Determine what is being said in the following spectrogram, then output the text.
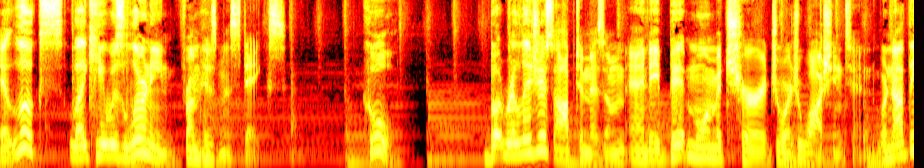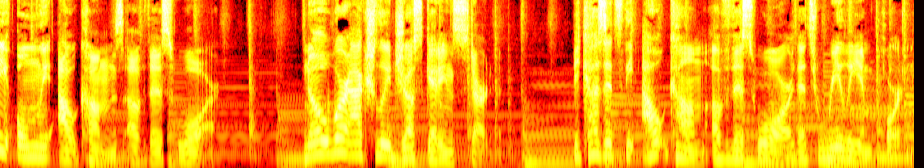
It looks like he was learning from his mistakes. Cool. But religious optimism and a bit more mature George Washington were not the only outcomes of this war. No, we're actually just getting started. Because it's the outcome of this war that's really important.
